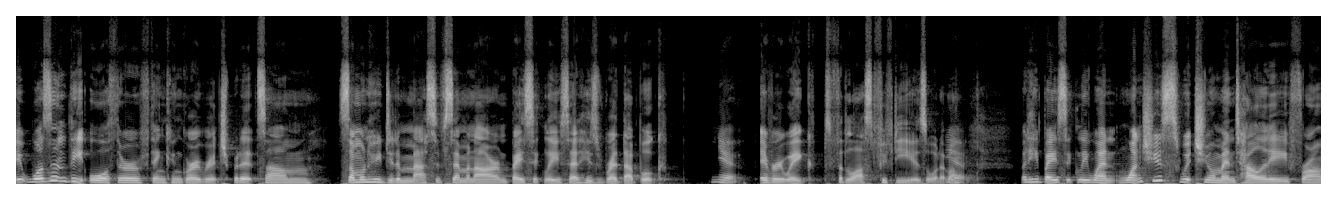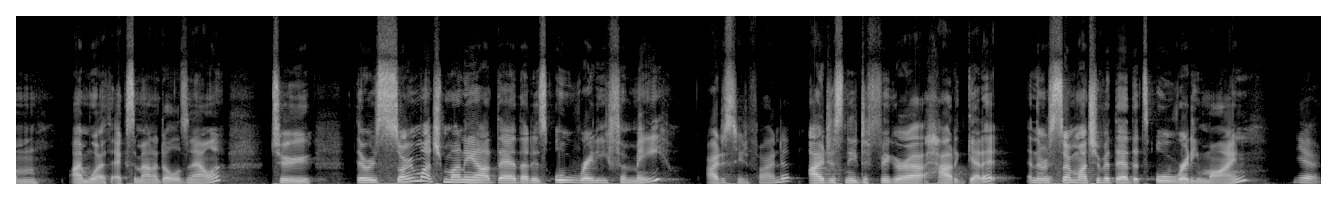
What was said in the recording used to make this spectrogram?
it wasn't the author of Think and Grow Rich, but it's um, someone who did a massive seminar and basically said he's read that book Yeah. every week for the last 50 years or whatever. Yeah. But he basically went, once you switch your mentality from I'm worth X amount of dollars an hour to there is so much money out there that is already for me. I just need to find it. I just need to figure out how to get it. And there is so much of it there that's already mine. Yeah.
